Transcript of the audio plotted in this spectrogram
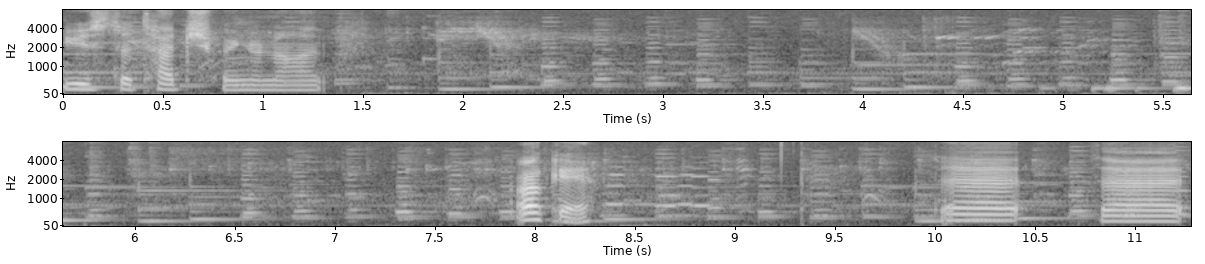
Use the touchscreen or not. Okay. That, that.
